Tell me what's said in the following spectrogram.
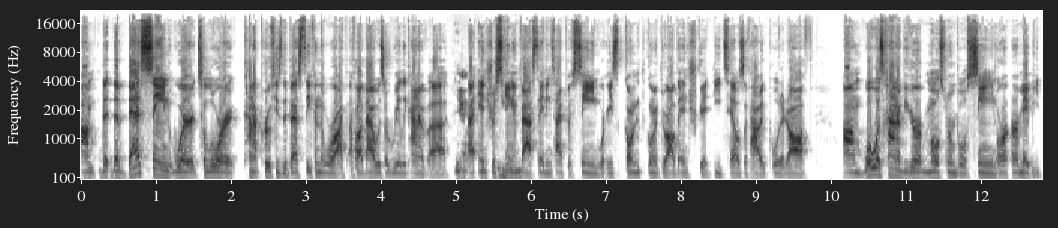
Um, the, the best scene where Toulour kind of proves he's the best thief in the world, I, I thought that was a really kind of uh, yeah. uh, interesting mm-hmm. and fascinating type of scene where he's going going through all the intricate details of how he pulled it off. Um, what was kind of your most memorable scene, or, or maybe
